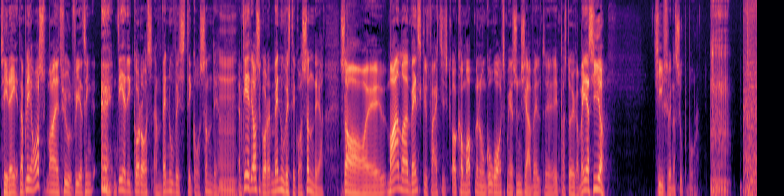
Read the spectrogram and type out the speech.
til i dag, der blev jeg også meget i tvivl, fordi jeg tænkte, det her det er godt odds. Jamen, hvad nu hvis det går sådan der? Mm. Jamen, det her det er også godt, hvad nu hvis det går sådan der? Så øh, meget, meget vanskeligt faktisk at komme op med nogle gode odds, men jeg synes, jeg har valgt øh, et par stykker. Men jeg siger, Chiefs vinder Super Bowl.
